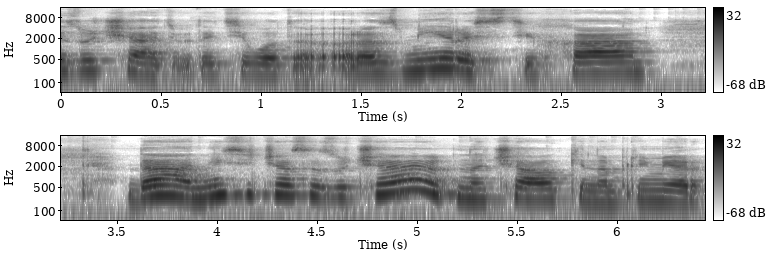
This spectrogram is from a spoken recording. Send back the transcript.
изучать вот эти вот размеры стиха. Да, они сейчас изучают началки, например,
